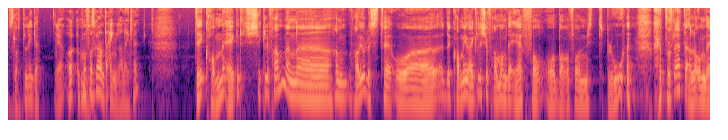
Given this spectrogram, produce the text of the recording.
slottet ligger. Ja. Og, hvorfor skal han til England, egentlig? Det kommer egentlig ikke skikkelig fram, men uh, han har jo lyst til å Det kommer jo egentlig ikke fram om det er for å bare få nytt blod, rett og slett, eller om det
